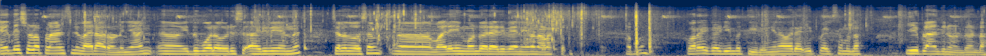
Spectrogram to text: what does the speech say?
ഏകദേശമുള്ള പ്ലാന്റ്സിന് വരാറുണ്ട്. ഞാൻ ഇതുപോലെ ഒരു അരുവേന്ന് ചില ദിവസം വലയും കൊണ്ട് ഒരു അരുവേന്ന് ഇങ്ങനെ നടക്കും അപ്പം കുറേ കഴിയുമ്പോൾ തീരും. ഇങ്ങനെ ഒരു ഇപ്പോൾ എക്സാമ്പിൾ ഈ പ്ലാന്റിനുണ്ട് കണ്ടോ?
